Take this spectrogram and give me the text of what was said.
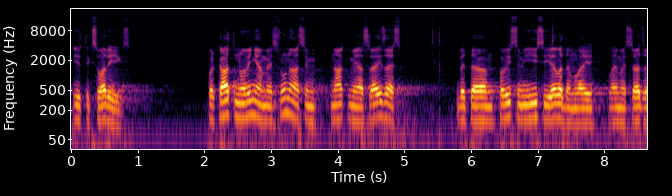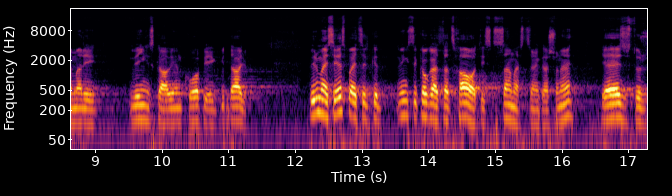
ir tik svarīgas? Par katru no viņām mēs runāsim nākamajās reizēs, bet um, pavisam īsi ievadam, lai, lai mēs redzam arī viņas kā vienu kopīgu daļu. Pirmais iespējas ir, ka viņas ir kaut kāds tāds haotisks, samests vienkārši. Ne? Jēzus tur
